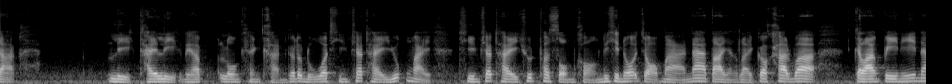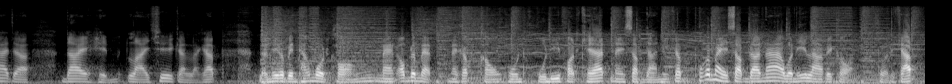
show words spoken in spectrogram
จาก ลีกไทยลีกนะครับลงแข่งขันก็ต้องดูว่าทีมชาติไทยยุคใหม่ ทีมชาติไทยชุดผสมของนิชิโนะจะออกมาหน้าตาอย่างไร ก็คาดว่ากลางปีนี้น่าจะได้เห็นรายชื่อกันแหละครับ และนี่ก็เป็นทั้งหมดของ Man of the Match นะครับของหูดีพอดแคสต์ในสัปดาห์นี้ครับพบกันใหม่สัปดาห์หน้าวันนี้ลาไปก่อน สวัสดีครับ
